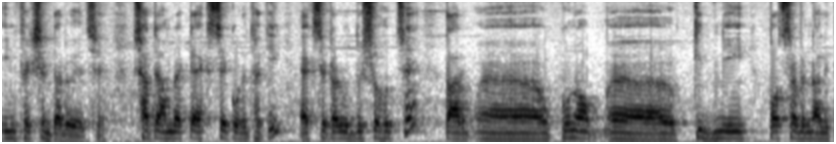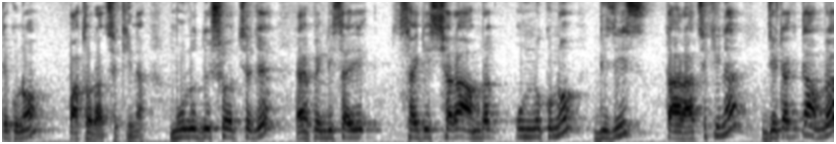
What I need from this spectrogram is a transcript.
ইনফেকশনটা রয়েছে। সাথে আমরা একটা এক্স করে থাকি। এক্স উদ্দেশ্য হচ্ছে তার কোনো কিডনি, প্রস্রাবের নালিতে কোনো পাথর আছে কিনা। মূল উদ্দেশ্য হচ্ছে যে অ্যাপেন্ডিসাই সাইটিস ছাড়া আমরা অন্য কোনো ডিজিজ তার আছে কিনা, যেটাকে আমরা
